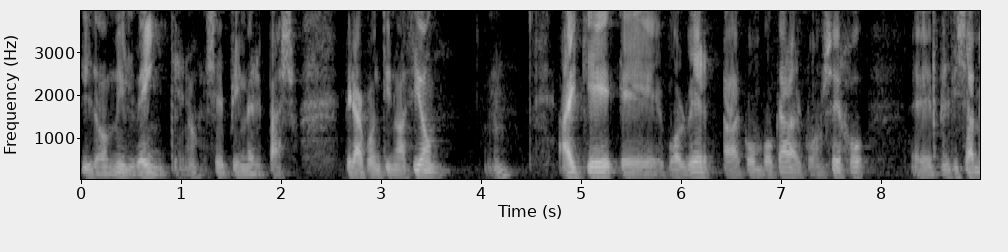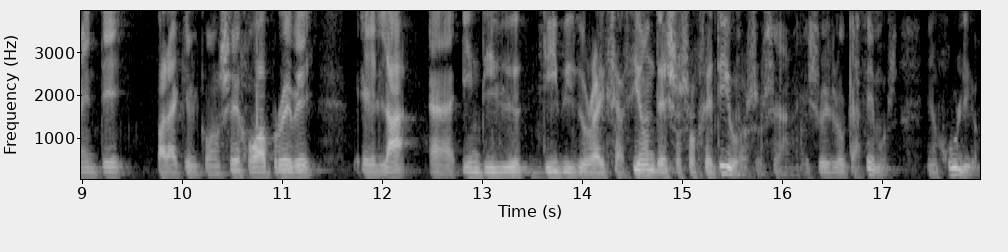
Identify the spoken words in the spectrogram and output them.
y 2020. ¿no? Es el primer paso. Pero a continuación hay que volver a convocar al Consejo precisamente para que el Consejo apruebe la individualización de esos objetivos. O sea, eso es lo que hacemos en julio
